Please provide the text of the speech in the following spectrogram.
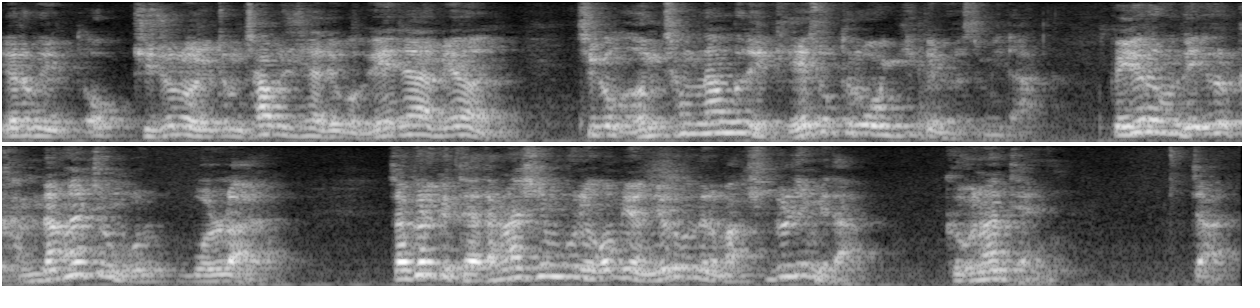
여러분이 꼭 기준을 좀 잡아주셔야 되고 왜냐하면 지금 엄청난 분들이 계속 들어오기 때문에 그렇습니다. 그 여러분들이 이걸 감당할 줄 몰- 몰라요. 자, 그렇게 대단하신 분이 오면 여러분들은 막 휘둘립니다. 그분한테. 자,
